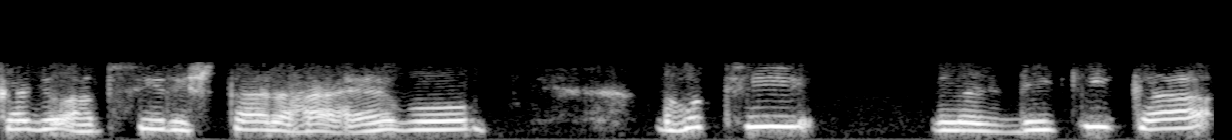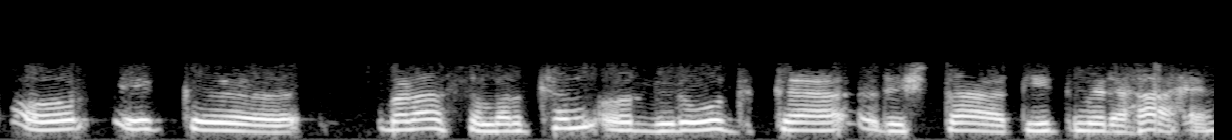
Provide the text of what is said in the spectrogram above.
का जो आपसी रिश्ता रहा है, वो बहुत ही नजदीकी का और एक बड़ा समर्थन और विरोध का रिश्ता अतीत में रहा है।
